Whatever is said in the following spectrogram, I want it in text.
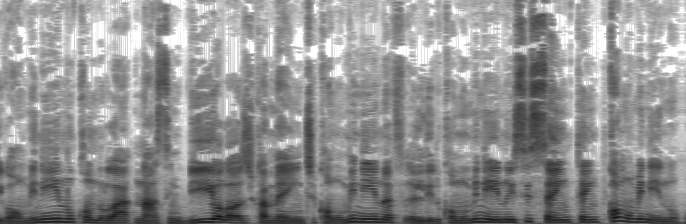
igual um menino quando lá nascem biologicamente como menino, é lido como menino menino e se sentem como um menino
